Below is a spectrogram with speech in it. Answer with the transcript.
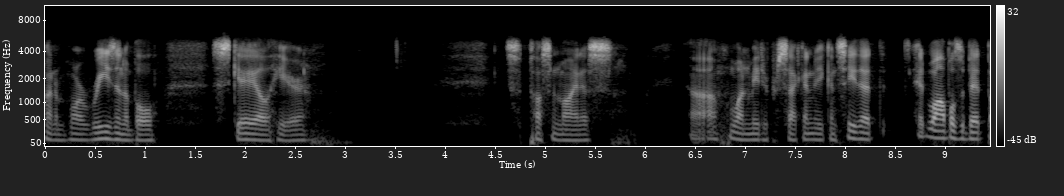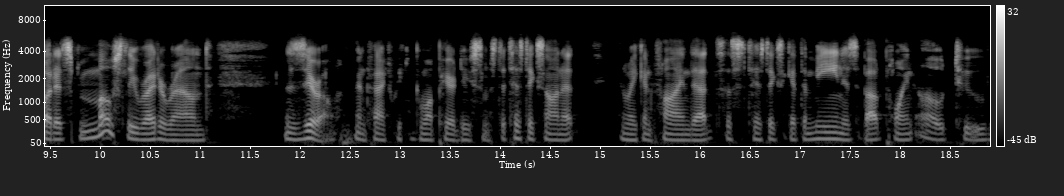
kind of more reasonable scale here. Plus and minus uh, 1 meter per second. You can see that it wobbles a bit, but it's mostly right around zero. In fact, we can come up here do some statistics on it, and we can find that the statistics to get the mean is about 0.025.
